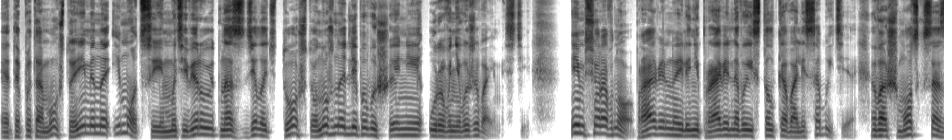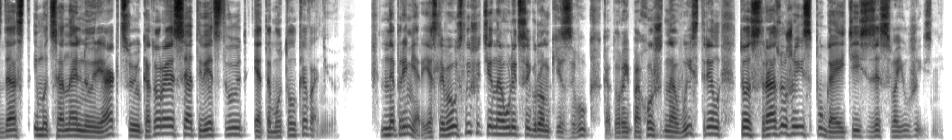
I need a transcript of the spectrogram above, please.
Это потому, что именно эмоции мотивируют нас сделать то, что нужно для повышения уровня выживаемости — им все равно, правильно или неправильно вы истолковали события. Ваш мозг создаст эмоциональную реакцию, которая соответствует этому толкованию. Например, если вы услышите на улице громкий звук, который похож на выстрел, то сразу же испугаетесь за свою жизнь.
